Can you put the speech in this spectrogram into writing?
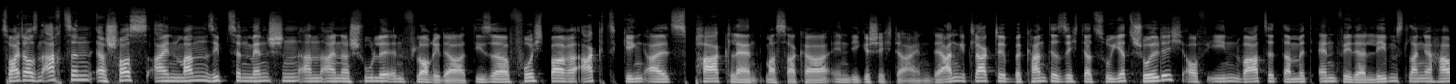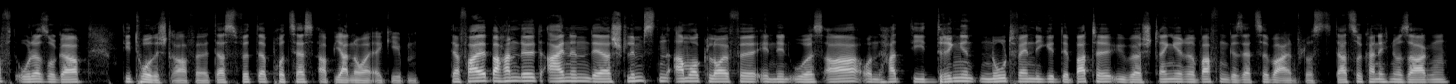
2018 erschoss ein Mann 17 Menschen an einer Schule in Florida. Dieser furchtbare Akt ging als Parkland-Massaker in die Geschichte ein. Der Angeklagte bekannte sich dazu jetzt schuldig. Auf ihn wartet damit entweder lebenslange Haft oder sogar die Todesstrafe. Das wird der Prozess ab Januar ergeben. Der Fall behandelt einen der schlimmsten Amokläufe in den USA und hat die dringend notwendige Debatte über strengere Waffengesetze beeinflusst. Dazu kann ich nur sagen,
